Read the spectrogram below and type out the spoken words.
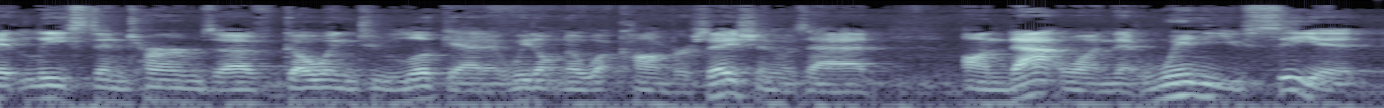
at least in terms of going to look at it. We don't know what conversation was had on that one. That when you see it,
